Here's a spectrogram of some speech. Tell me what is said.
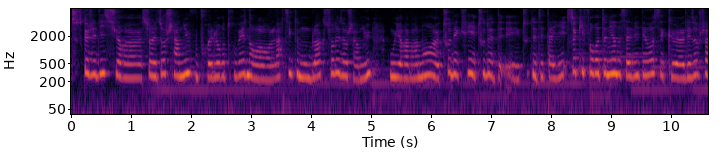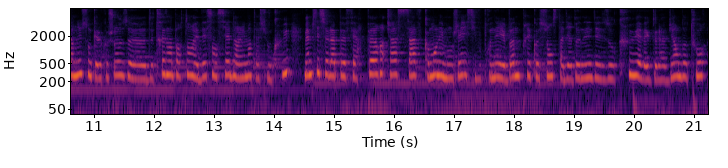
tout ce que j'ai dit sur, euh, les os charnus, vous pourrez le retrouver dans l'article de mon blog sur les os charnus, où il y aura vraiment euh, tout décrit et tout, détaillé. Ce qu'il faut retenir de cette vidéo, c'est que les os charnus sont quelque chose euh, de très important et d'essentiel dans l'alimentation crue, même si cela peut faire peur, les chats savent comment les manger, et si vous prenez les bonnes précautions, c'est-à-dire donner des os crus avec de la viande autour,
